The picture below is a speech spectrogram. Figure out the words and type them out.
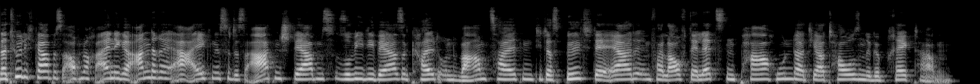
Natürlich gab es auch noch einige andere Ereignisse des Artensterbens sowie diverse Kalt- und Warmzeiten, die das Bild der Erde im Verlauf der letzten paar hundert Jahrtausende geprägt haben.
